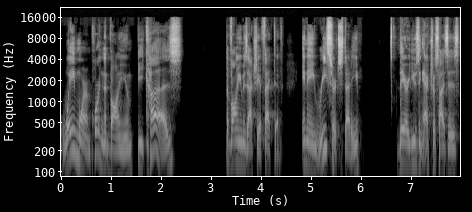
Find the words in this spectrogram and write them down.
way more important than volume because the volume is actually effective. In a research study, they are using exercises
